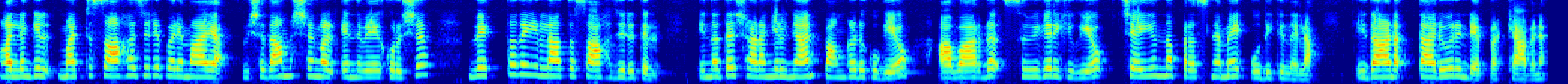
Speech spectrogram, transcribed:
അല്ലെങ്കിൽ മറ്റ് സാഹചര്യപരമായ വിശദാംശങ്ങൾ എന്നിവയെക്കുറിച്ച് വ്യക്തതയില്ലാത്ത സാഹചര്യത്തിൽ ഇന്നത്തെ ചടങ്ങിൽ ഞാൻ പങ്കെടുക്കുകയോ അവാർഡ് സ്വീകരിക്കുകയോ ചെയ്യുന്ന പ്രശ്നമേ ഉദിക്കുന്നില്ല. ഇതാണ് തരൂരിന്റെ പ്രഖ്യാപനം.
